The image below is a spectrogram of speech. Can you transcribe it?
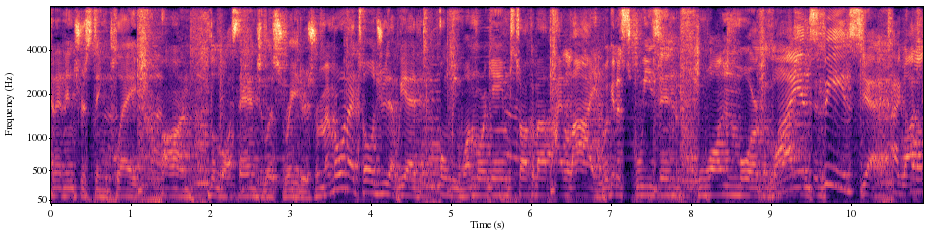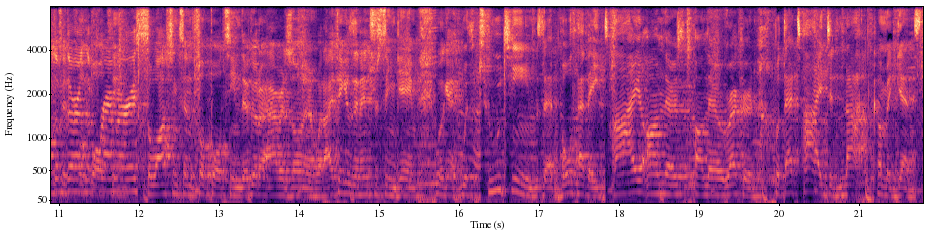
and an interesting play on the Los Angeles Raiders. Remember when I told you that we had only one more game to talk about? I lied. We're going to squeeze in one more. Lion Washington- Speeds. Yeah. I the called them Washington during the football team- the Washington football team. They go to Arizona, and what I think is an interesting game. We'll get with two teams that both have a tie on their on their record, but that tie did not come against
